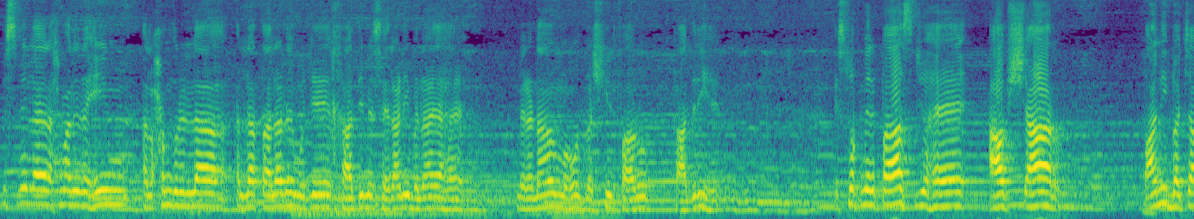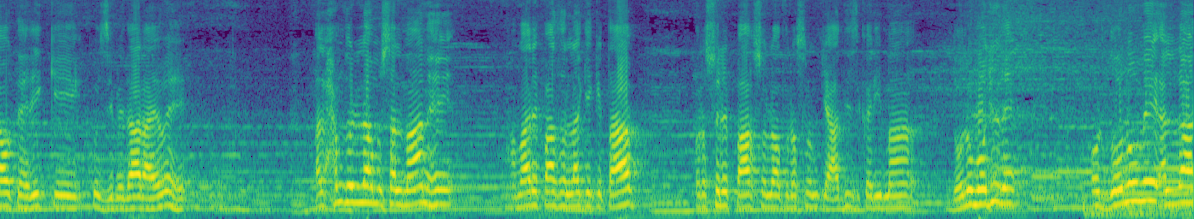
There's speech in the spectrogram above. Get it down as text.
बसमीम अल्हम्दुलिल्लाह, अल्लाह ताला ने मुझे खादिम सैलानी बनाया है। मेरा नाम मोहम्मद बशीर फ़ारूक कादरी है। इस वक्त मेरे पास जो है, आबशार पानी बचाओ तहरीक के कुछ ज़िम्मेदार आए हुए हैं। अल्हम्दुलिल्लाह, मुसलमान हैं। हमारे पास अल्लाह की किताब रसूल पाक सल्लल्लाहु अलैहि की आदिस करीमा दोनों मौजूद हैं। और दोनों में अल्लाह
